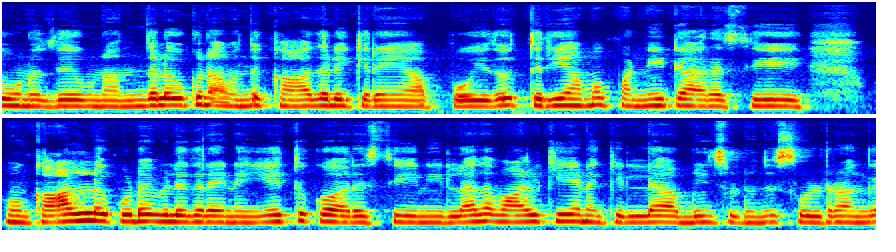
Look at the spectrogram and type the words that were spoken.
தோணுது. உன்னை அந்தளவுக்கு நான் வந்து காதலிக்கிறேன். அப்போது ஏதோ தெரியாமல் பண்ணிட்டேன் அரசி. உன் காலில் கூட விழுகிற என்னை ஏற்றுக்கோ அரசி. நீ இல்லாத வாழ்க்கையே எனக்கு இல்லை அப்படின்னு சொல்லிட்டு வந்து சொல்கிறாங்க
